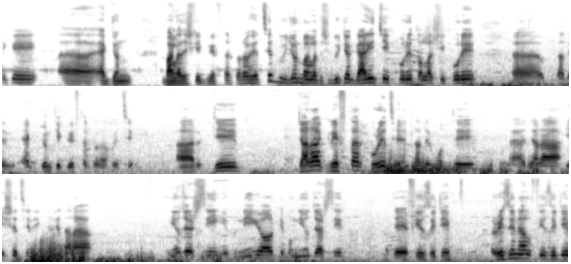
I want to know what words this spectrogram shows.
থেকে একজন বাংলাদেশকে গ্রেফতার করা হয়েছে। দুইজন বাংলাদেশি, দুইটা গাড়ি চেক করে, তল্লাশি করে তাদের একজনকে গ্রেফতার করা হয়েছে। আর যে যারা গ্রেফতার করেছেন, তাদের মধ্যে যারা এসেছেন এখানে, তারা নিউ জার্সি, নিউ ইয়র্ক এবং নিউ জার্সির যে fugitive regional fugitive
